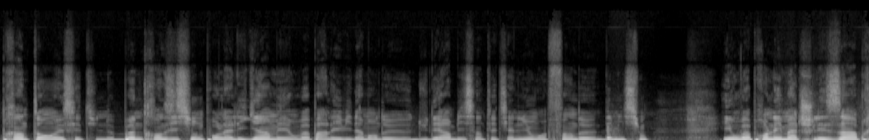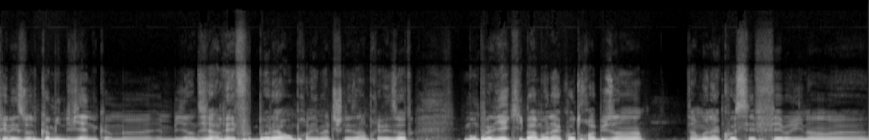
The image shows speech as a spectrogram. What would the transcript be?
printemps et c'est une bonne transition pour la Ligue 1, mais on va parler évidemment de- du derby Saint-Etienne-Lyon en fin d'émission. Et on va prendre les matchs les uns après les autres comme ils viennent, comme euh, aiment bien dire les footballeurs. On prend les matchs les uns après les autres. Montpellier qui bat Monaco 3 buts à 1. Putain, Monaco c'est fébrile. hein, euh,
